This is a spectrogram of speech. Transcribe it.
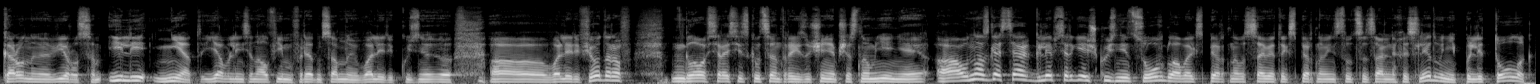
коронавирусом или нет. Я Валентин Алфимов, рядом со мной Валерий, Кузне... Э, а, Валерий Федоров, глава Всероссийского центра изучения общественного мнения. А у нас в гостях Глеб Сергеевич Кузнецов, глава экспертного совета экспертного института социальных исследований, политолог.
